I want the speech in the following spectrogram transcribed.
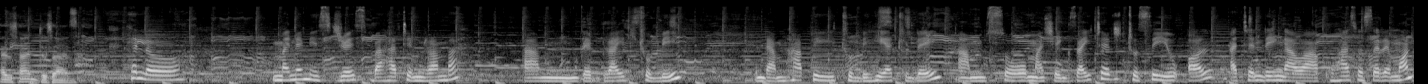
Asante sana. Hello, my name is Joyce Bahati Mramba. I'm the bride to be, and I'm happy to be here today. I'm so much excited to see you all attending our Kuhaso ceremony.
